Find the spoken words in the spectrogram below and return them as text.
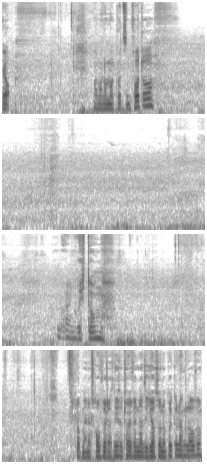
Ja. Machen wir noch mal kurz ein Foto. In allen Richtungen. Ich glaube, meine Frau wird das nicht so toll dass ich hier auf so einer Brücke lang laufe.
